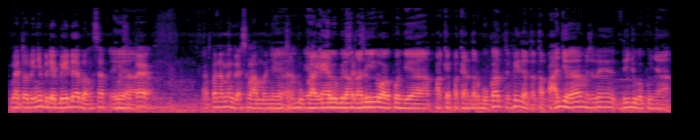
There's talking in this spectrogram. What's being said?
metodenya beda-beda bangsat. Iya. maksudnya apa namanya nggak selamanya yang Ya, terbuka ya, kayak itu lu bilang tadi disentuh. walaupun dia pakai pakaian terbuka tapi ya tetap aja maksudnya dia juga punya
